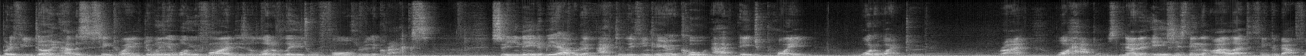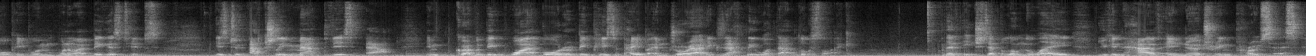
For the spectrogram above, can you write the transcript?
But if you don't have a succinct way in doing it, what you'll find is a lot of leads will fall through the cracks. So you need to be able to actively thinking, oh cool, at each point, what do I do, right? What happens? Now the easiest thing that I like to think about for people and one of my biggest tips is to actually map this out. And grab a big whiteboard or a big piece of paper and draw out exactly what that looks like. Then each step along the way, you can have a nurturing process.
